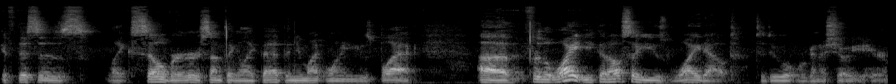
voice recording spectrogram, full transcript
If this is like silver or something like that, then you might want to use black. Uh, for the white, you could also use white out to do what we're going to show you here.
